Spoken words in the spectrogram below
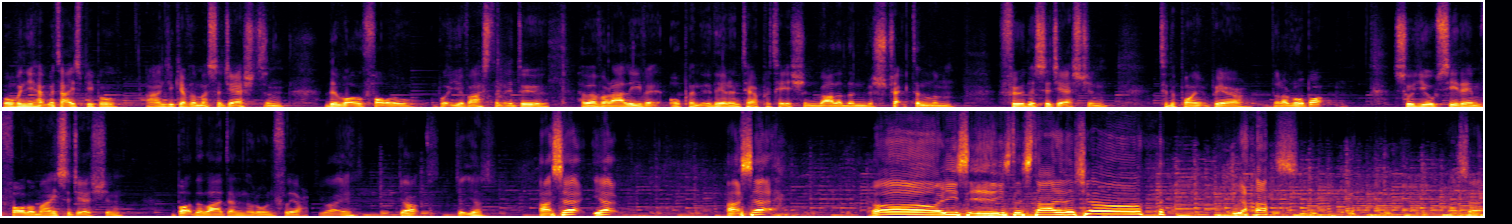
Well, when you hypnotise people and you give them a suggestion, they will follow what you've asked them to do. However, I leave it open to their interpretation rather than restricting them through the suggestion to the point where they're a robot so you'll see them follow my suggestion, but they'll add in their own flair. You want to get up, get. That's it, yep. That's it. Oh, he's, he's the star of the show. yes. That's it,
